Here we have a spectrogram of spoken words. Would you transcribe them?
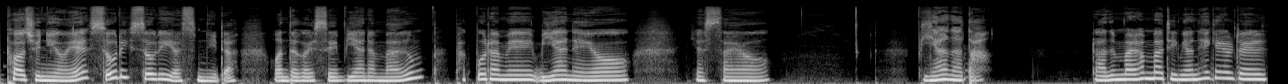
슈퍼주니어의 Sorry Sorry였습니다. 원더걸스의 미안한 마음, 박보람의 미안해요 였어요. 미안하다. 라는 말 한마디면 해결될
